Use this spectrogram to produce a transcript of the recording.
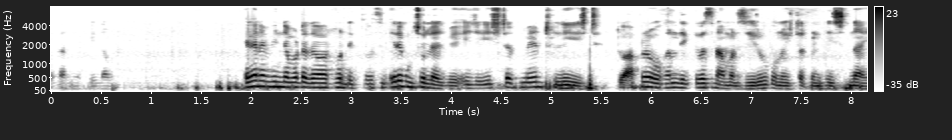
এখানে পিন নাম্বার এখানে পিন নাম্বারটা দেওয়ার পর দেখতে পাচ্ছেন, এরকম চলে আসবে। এই যে স্টেটমেন্ট লিস্ট তো আপনারা ওখানে দেখতে পাচ্ছেন আমার জিরো কোনো স্টেটমেন্ট লিস্ট নাই,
